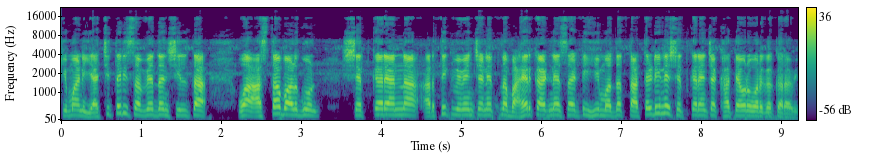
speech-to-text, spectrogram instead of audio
किमान याची तरी संवेदनशीलता व आस्था बाळगून शेतकऱ्यांना आर्थिक विवेचनेतनं बाहेर काढण्यासाठी ही मदत तातडीने शेतकऱ्यांच्या खात्यावर वर्ग करावी.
